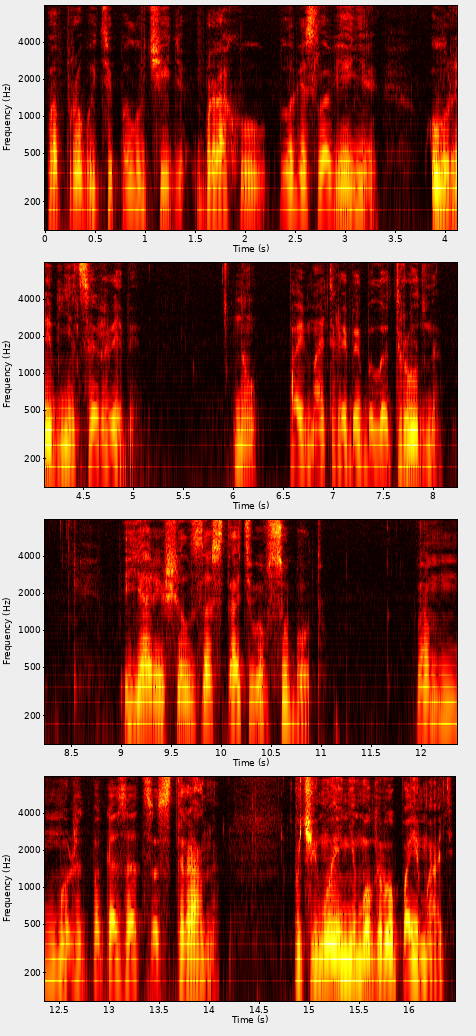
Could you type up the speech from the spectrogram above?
попробуйте получить браху благословения у рыбницы Ребе. Ну, поймать Ребе было трудно, и я решил застать его в субботу. Вам может показаться странно, почему я не мог его поймать,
